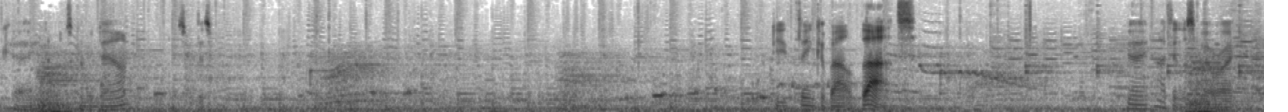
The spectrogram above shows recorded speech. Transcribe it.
Okay, it's coming down. Let's go this one. What do you think about that? Okay, I think that's about right.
